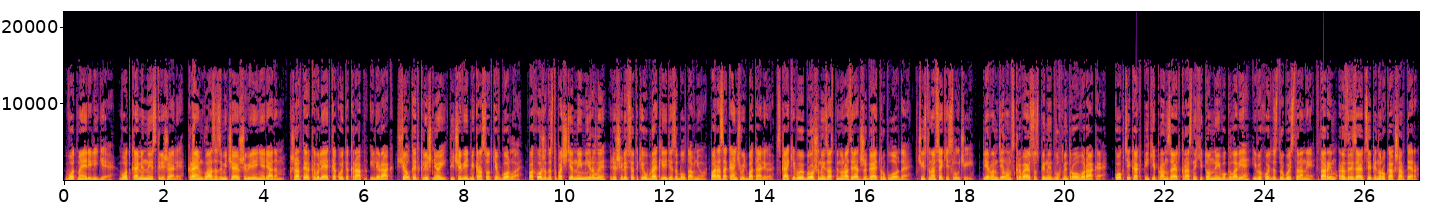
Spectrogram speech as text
Вот моя религия. Вот каменные скрижали. Краем глаза замечаю шевеление рядом. К шартер ковыляет какой-то краб или рак, щелкает клешней, тыча ведьме красотки в горло. Похоже, достопочтенные Мирлы решили все-таки убрать леди за болтовню. Пора заканчивать баталию. Скакиваю, брошенный за спину разряд сжигает труп лорда. Чисто на всякий случай. Первым делом вскрываю со спины двухметрового рака. Когти, как пики, пронзают красный хитон на его голове и выходят с другой стороны. Вторым разрезаю цепи на руках Шартер.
